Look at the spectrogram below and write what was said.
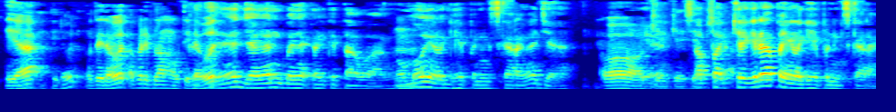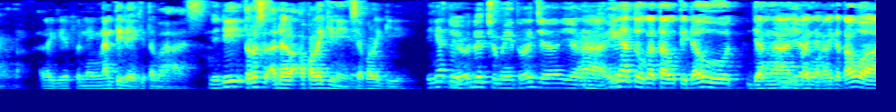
Iya. Tidur. Uti Daud apa dibilang Uti Daud? katanya jangan banyak kali ketawa. Ngomong yang lagi happening sekarang aja. Oh, oke oke siap. apa kira-kira apa yang lagi happening sekarang? Lagi pening nanti deh kita bahas. Jadi Terus ada apa lagi nih? Siapa lagi? ingat Ya tuh. udah cuma itu aja yang Nah, lain. ingat tuh kata Uti Daud, jangan Iya. banyak kali ketawa.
